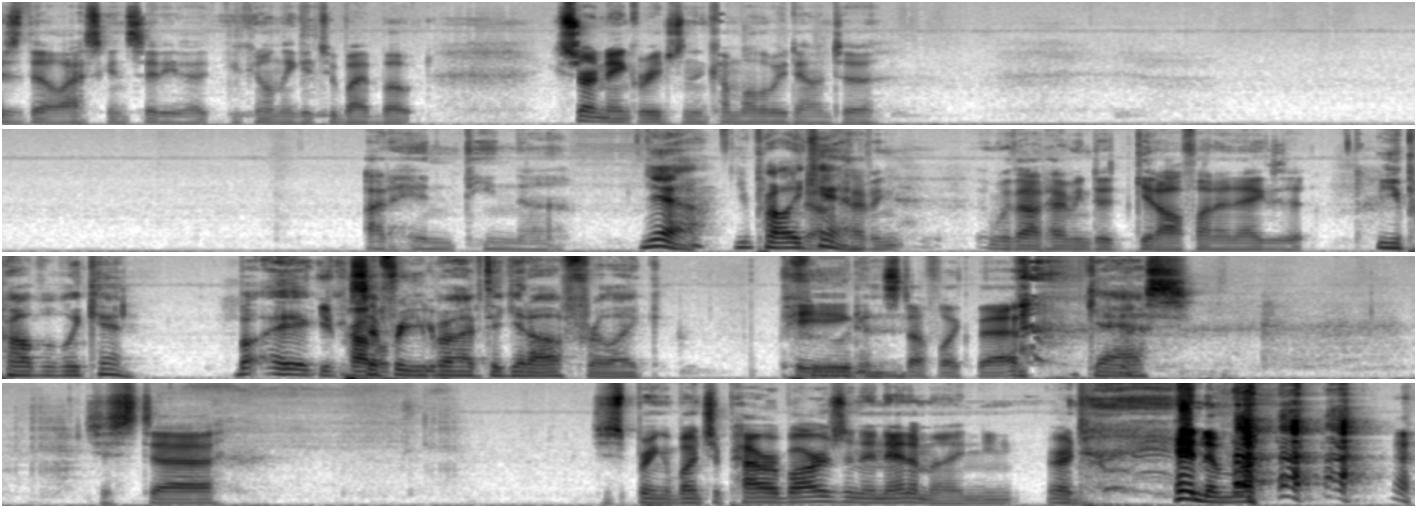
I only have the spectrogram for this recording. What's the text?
is the alaskan city that you can only get to by boat you start in anchorage and then come all the way down to argentina Yeah, you probably without can. having without having to get off on an exit You probably can. But uh, except for you probably have to get off for like peeing and- and stuff like that gas. just uh just bring a bunch of power bars and an enema and you or an enema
